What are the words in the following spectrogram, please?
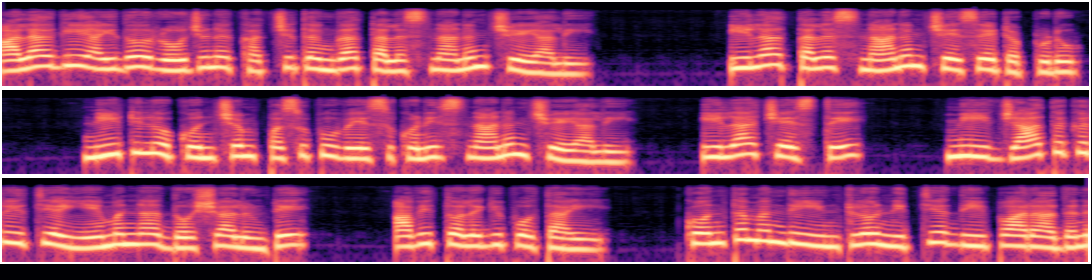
అలాగే ఐదో రోజున ఖచ్చితంగా తలస్నానం చేయాలి. ఇలా తల స్నానం చేసేటప్పుడు నీటిలో కొంచెం పసుపు వేసుకుని స్నానం చేయాలి. ఇలా చేస్తే మీ జాతకరీత్యా ఏమన్నా దోషాలుంటే అవి తొలగిపోతాయి. కొంతమంది ఇంట్లో నిత్య దీపారాధన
